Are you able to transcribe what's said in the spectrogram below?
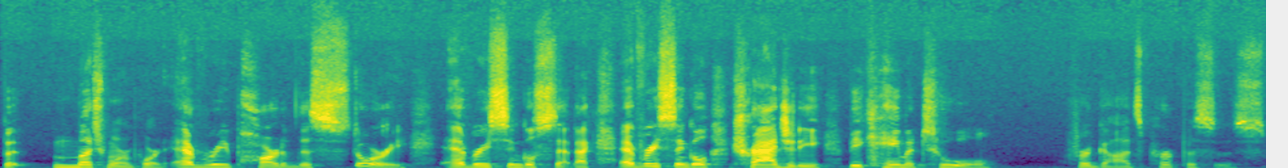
But much more important, every part of this story, every single setback, every single tragedy became a tool for God's purposes.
